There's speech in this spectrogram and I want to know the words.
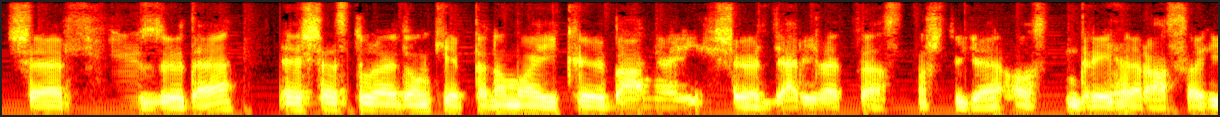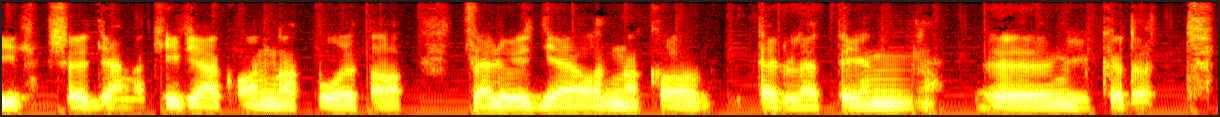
serfűződe, és ez tulajdonképpen a mai kőbányai sörgyár, illetve azt most ugye a Dreher Asahi sörgyárnak hívják, annak volt az elődje, annak a területén működött.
